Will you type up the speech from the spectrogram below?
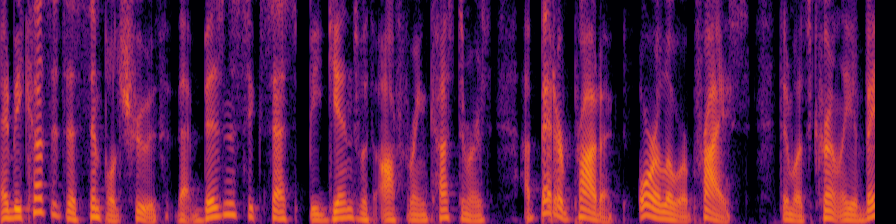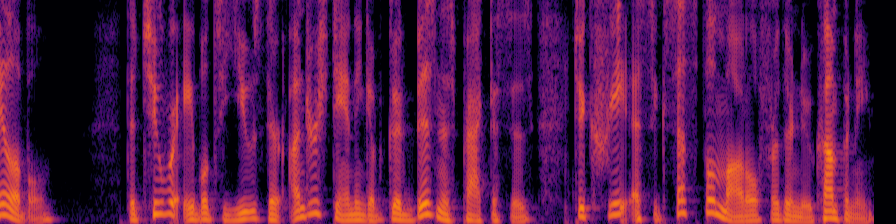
And because it's a simple truth that business success begins with offering customers a better product or a lower price than what's currently available, the two were able to use their understanding of good business practices to create a successful model for their new company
